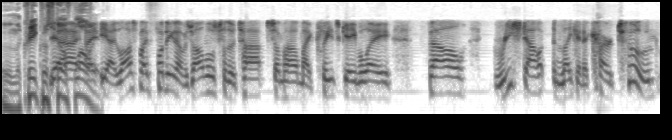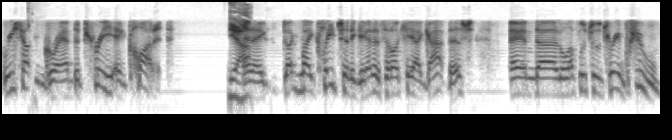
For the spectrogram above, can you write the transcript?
And the creek was yeah, still flowing. I, I, yeah, I lost my footing. I was almost to the top. Somehow my cleats gave way, fell, reached out and like in a cartoon, reached out and grabbed a tree and caught it. Yeah. And I dug my cleats in again and said, "Okay, I got this." And uh, left loose to the tree phew,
